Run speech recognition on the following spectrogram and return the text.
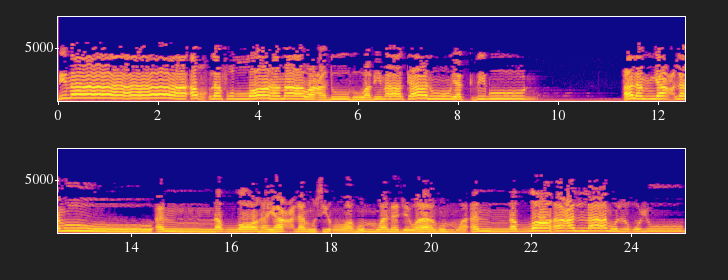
بِمَا أَخْلَفُوا اللَّهَ مَا وَعَدُوهُ وَبِمَا كَانُوا يَكْذِبُونَ. أَلَمْ يَعْلَمُوا أَنَّ اللَّهَ يَعْلَمُ سِرَّهُمْ وَنَجْوَاهُمْ وَأَنَّ اللَّهَ عَلَّامُ الْغُيُوبِ؟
